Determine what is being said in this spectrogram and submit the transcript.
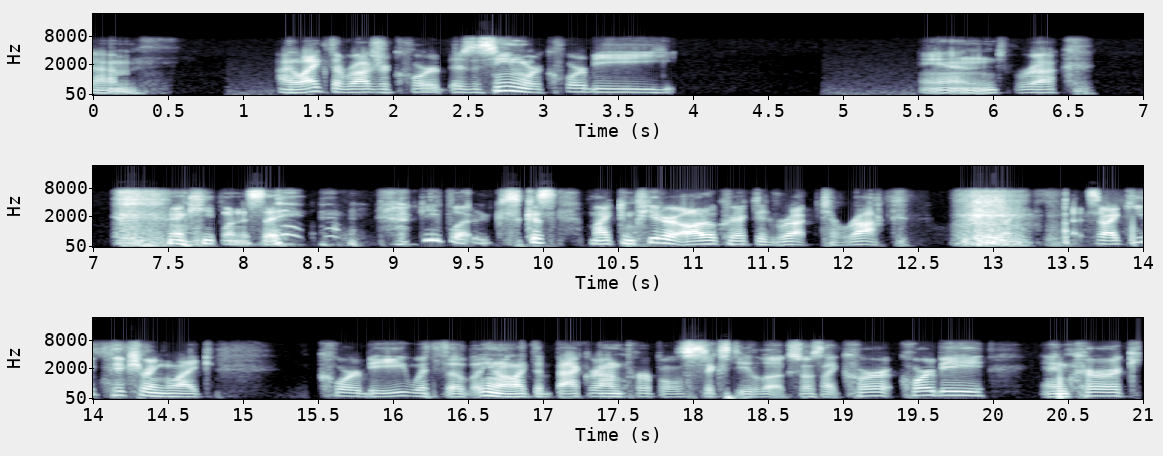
um I like the Roger Corb. There's a scene where Korby and Ruck. I keep wanting to say, keep what because my computer auto corrected Ruck to Rock. so I keep picturing like Korby with the you know like the background purple 60 look. So it's like Cor- Korby and Kirk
